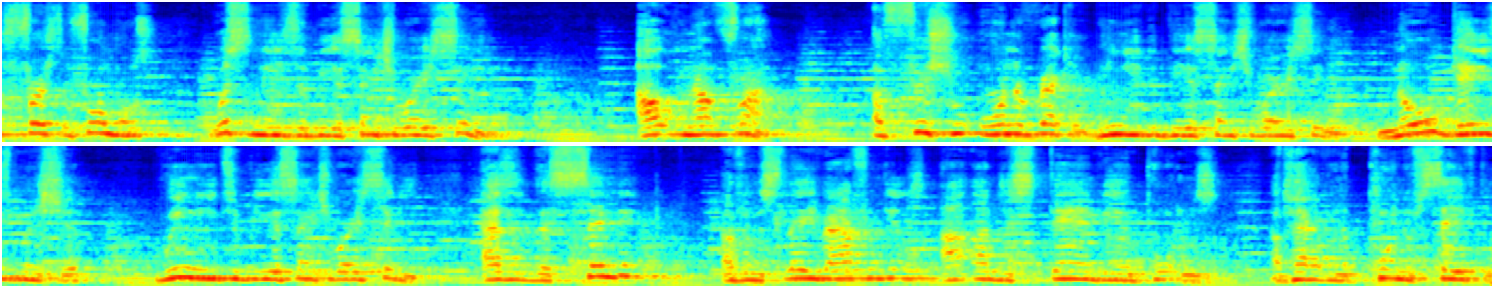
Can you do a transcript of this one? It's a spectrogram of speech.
first and foremost, Worcester needs to be a sanctuary city. Out and up front. Official on the record, we need to be a sanctuary city. No gamesmanship, we need to be a sanctuary city. As a descendant of enslaved Africans, I understand the importance of having a point of safety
